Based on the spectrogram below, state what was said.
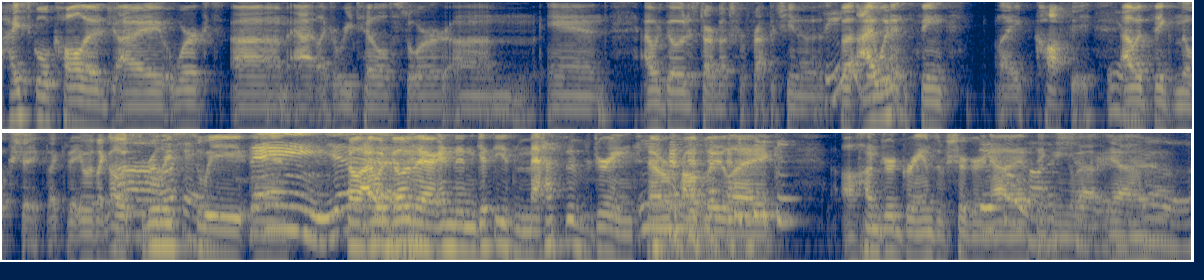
high school, college, I worked um, at like a retail store, um, and I would go to Starbucks for frappuccinos. See? But I wouldn't think like coffee. Yeah. I would think milkshake. Like it was like, oh, it's Oh, really okay. sweet. and- Same. Yeah. So I would go there and then get these massive drinks that were probably like a hundred grams of sugar. It's now a that I'm lot of thinking sugar. about, yeah. Ugh, They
